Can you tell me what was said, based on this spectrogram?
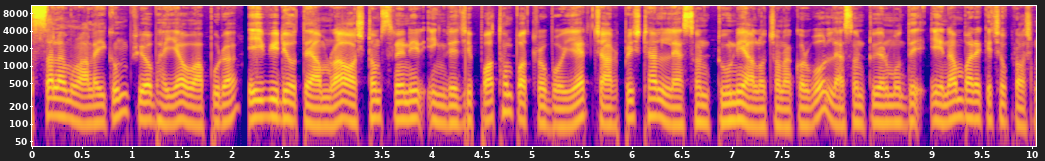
আসসালামু আলাইকুম, প্রিয় ভাইয়া ও আপুরা। এই ভিডিওতে আমরা অষ্টম শ্রেণির ইংরেজি প্রথম পত্র বইয়ের চার পৃষ্ঠার লেসন টু নিয়ে আলোচনা করব। লেসন টু এর মধ্যে এ নাম্বারে কিছু প্রশ্ন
